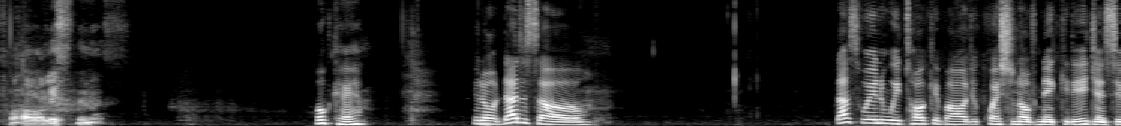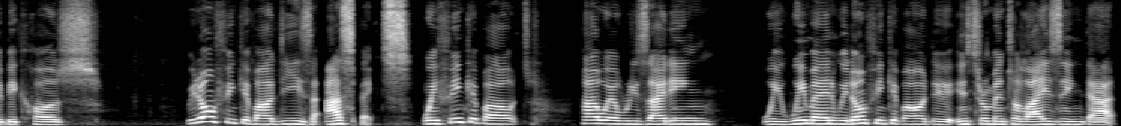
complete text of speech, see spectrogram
for our listeners. Okay. You know, that is uh that's when we talk about the question of naked agency because we don't think about these aspects. We think about power residing with women. We don't think about the instrumentalizing that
